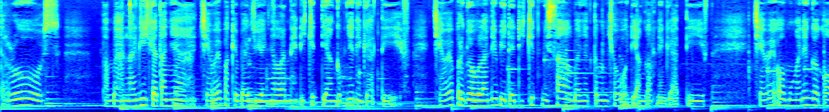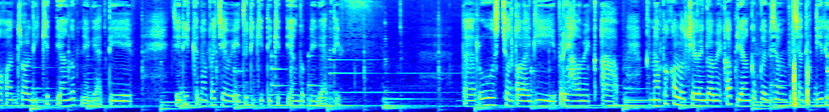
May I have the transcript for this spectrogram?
Terus, Tambahan lagi katanya, cewek pakai baju yang nyeleneh dikit dianggapnya negatif. Cewek pergaulannya beda dikit, misal banyak temen cowok dianggap negatif. Cewek omongannya gak kau kontrol dikit dianggap negatif. Jadi kenapa cewek itu dikit-dikit dianggap negatif? Terus contoh lagi perihal make up. Kenapa kalau cewek nggak make up dianggap nggak bisa mempercantik diri,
